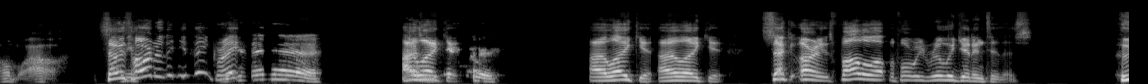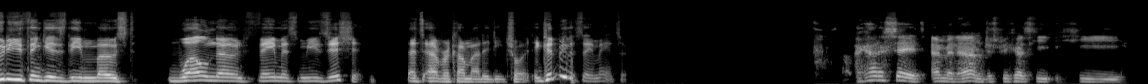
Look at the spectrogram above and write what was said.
Oh wow. So it's harder than you think, right? Yeah. I like it. I like it. I like it. Second, all right. Follow up before we really get into this. Who do you think is the most well-known famous musician that's ever come out of Detroit? It could be the same answer. I gotta say it's Eminem, just because he he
